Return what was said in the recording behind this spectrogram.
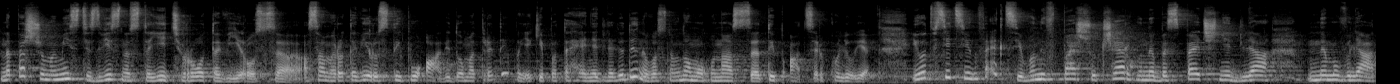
На першому місці, звісно, стоїть ротавірус, а саме ротавірус типу А. Відомо три типи, які патогенні для людини. В основному у нас тип А циркулює. І от всі ці інфекції вони в першу чергу небезпечні для немовлят,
